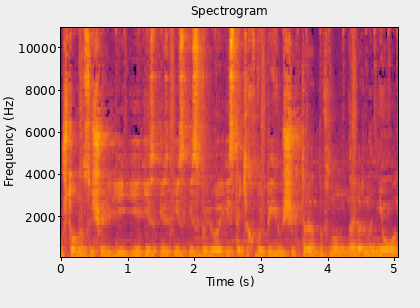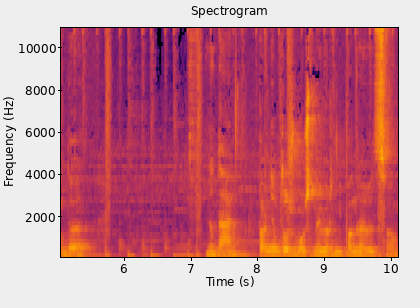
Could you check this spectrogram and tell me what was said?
что у нас еще из, из, из, из, из таких вопиющих трендов? Ну, наверное, неон, да? Ну да. Парням тоже может, наверное, не понравиться.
